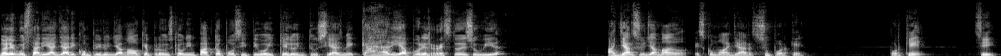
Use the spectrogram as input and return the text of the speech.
¿No le gustaría hallar y cumplir un llamado que produzca un impacto positivo y que lo entusiasme cada día por el resto de su vida? Hallar su llamado es como hallar su porqué. ¿Por qué? Sí,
